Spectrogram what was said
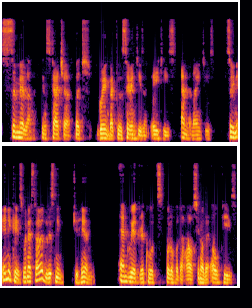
similar in stature, but going back to the 70s and 80s and the 90s. So in any case, when I started listening to him, and we had records all over the house, you know, the LPs,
